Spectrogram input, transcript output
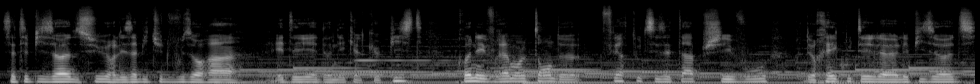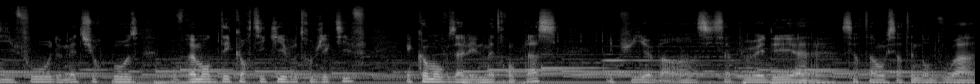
cet épisode sur les habitudes vous aura aidé et donné quelques pistes. Prenez vraiment le temps de faire toutes ces étapes chez vous, de réécouter l'épisode s'il faut, de mettre sur pause pour vraiment décortiquer votre objectif et comment vous allez le mettre en place. Et puis, euh, ben, si ça peut aider euh, certains ou certaines d'entre vous à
